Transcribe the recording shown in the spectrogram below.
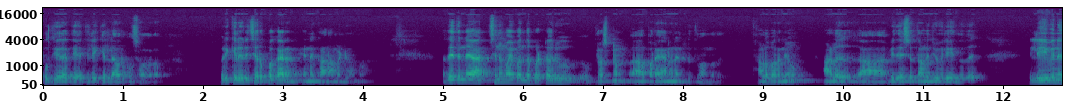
പുതിയൊരു അദ്ദേഹത്തിലേക്ക് എല്ലാവർക്കും സ്വാഗതം. ഒരിക്കലും ഒരു ചെറുപ്പക്കാരൻ എന്നെ കാണാൻ വേണ്ടി വന്നു. അദ്ദേഹത്തിന്റെ അച്ഛനുമായി ബന്ധപ്പെട്ട ഒരു പ്രശ്നം പറയാനാണ് എന്റെ അടുത്ത് വന്നത്. ആൾ പറഞ്ഞു ആൾ വിദേശത്താണ് ജോലി ചെയ്യുന്നത്. ലീവിന്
